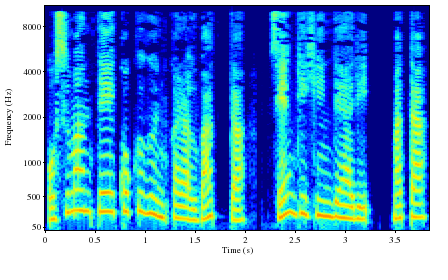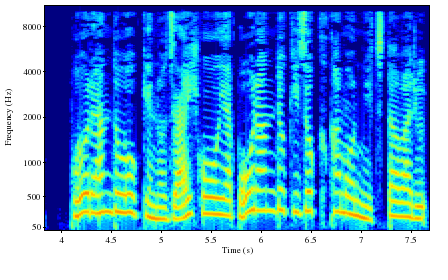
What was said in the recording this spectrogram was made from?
オスマン帝国軍から奪った戦利品であり、また、ポーランド王家の財宝やポーランド貴族家紋に伝わる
